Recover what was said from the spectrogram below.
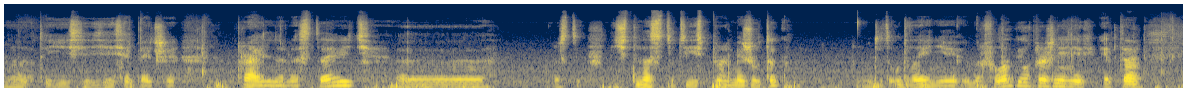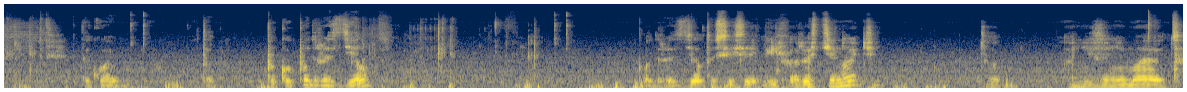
Вот, и здесь опять же правильно расставить, э, просто, значит, у нас тут есть промежуток, вот это удвоение морфологии в упражнениях, это такой, это такой подраздел, подраздел, то есть если их растянуть, то они занимают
